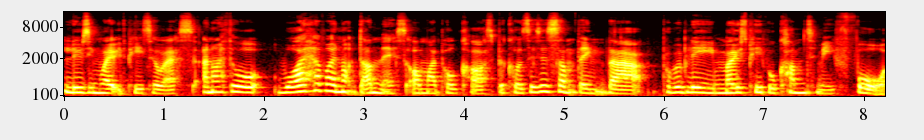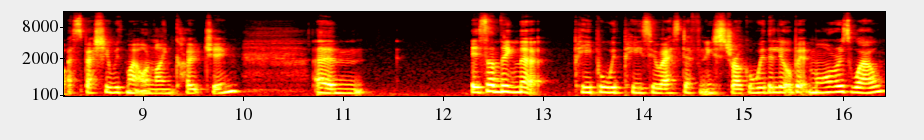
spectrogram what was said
losing weight with PCOS, and I thought, why have I not done this on my podcast? Because this is something that probably most people come to me for, especially with my online coaching. Um, it's something that people with PCOS definitely struggle with a little bit more as well.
